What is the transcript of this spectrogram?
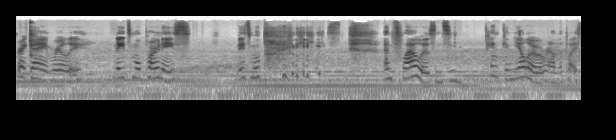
Great game, really. Needs more ponies. Needs more ponies. And flowers and some pink and yellow around the place.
